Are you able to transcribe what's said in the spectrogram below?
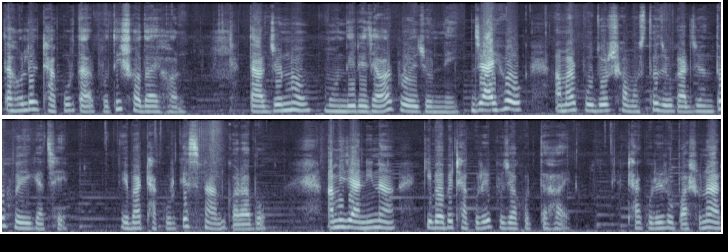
তাহলে ঠাকুর তার প্রতি সদয় হন। তার জন্য মন্দিরে যাওয়ার প্রয়োজন নেই। যাই হোক, আমার পুজোর সমস্ত যোগাড়যন্ত্র হয়ে গেছে। এবার ঠাকুরকে স্নান করাবো। আমি জানি না কীভাবে ঠাকুরের পূজা করতে হয়। ঠাকুরের উপাসনার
